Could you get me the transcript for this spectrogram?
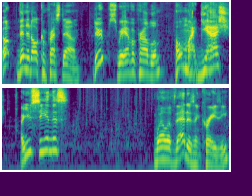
Oh, then it all compressed down. Doops, we have a problem. Oh my gosh! Are you seeing this? Well, if that isn't crazy.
